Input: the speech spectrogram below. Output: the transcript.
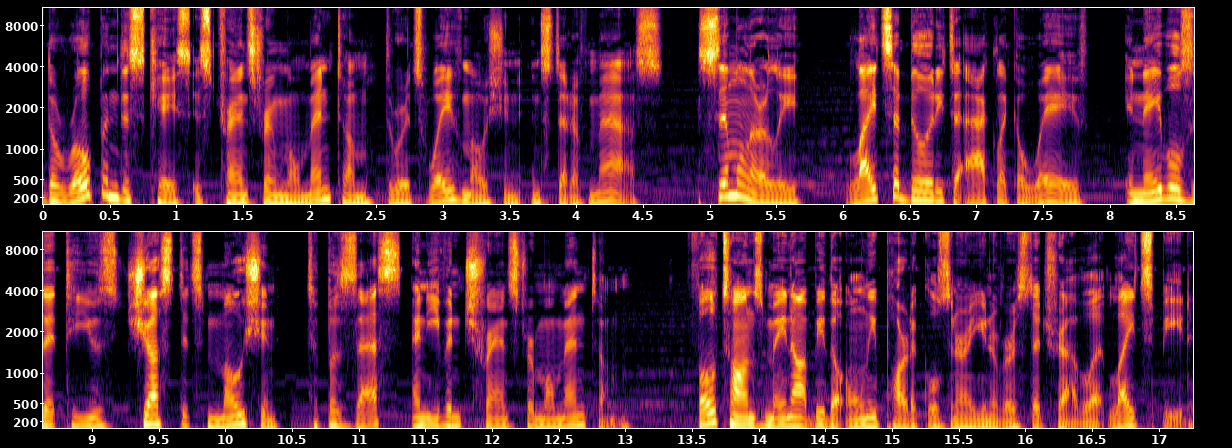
The rope in this case is transferring momentum through its wave motion instead of mass. Similarly, light's ability to act like a wave enables it to use just its motion to possess and even transfer momentum. Photons may not be the only particles in our universe that travel at light speed.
